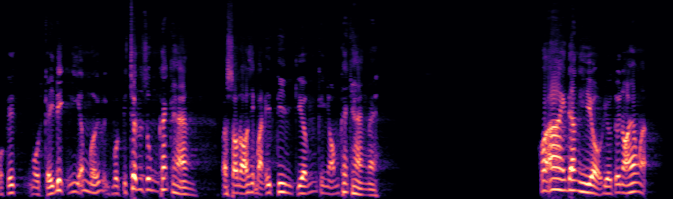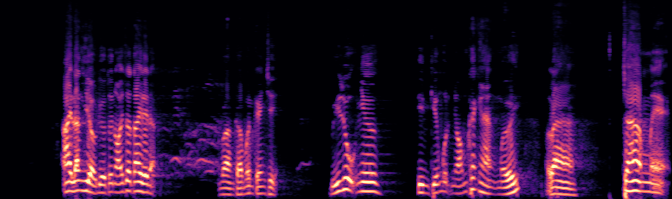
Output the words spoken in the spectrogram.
một cái một cái định nghĩa mới, một cái chân dung khách hàng và sau đó thì bạn đi tìm kiếm cái nhóm khách hàng này. Có ai đang hiểu điều tôi nói không ạ? Ai đang hiểu điều tôi nói giơ tay lên ạ? Vâng cảm ơn các anh chị. Ví dụ như tìm kiếm một nhóm khách hàng mới là cha mẹ,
